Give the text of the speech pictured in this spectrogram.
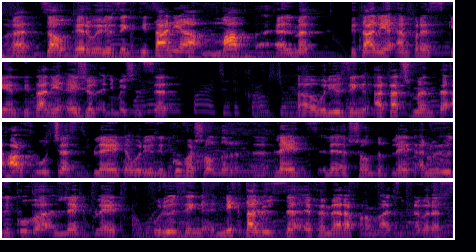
Alright, so here we're using Titania Mob helmet, Titania Empress skin, Titania Angel animation set. Uh, we're using attachment Hearthwood chest plate, we're using Kuva shoulder uh, plates, shoulder plate, and we're using Kuva leg plate. We're using Nyctalus ephemera from Nights of Naberus.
